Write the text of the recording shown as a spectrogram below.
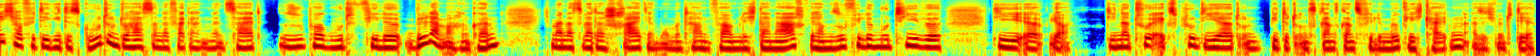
Ich hoffe, dir geht es gut und du hast in der vergangenen Zeit super gut viele Bilder machen können. Ich meine, das Wetter schreit ja momentan förmlich danach. Wir haben so viele Motive, die äh, ja die Natur explodiert und bietet uns ganz, ganz viele Möglichkeiten. Also ich wünsche dir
